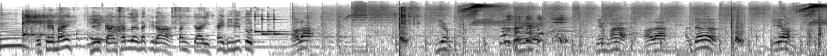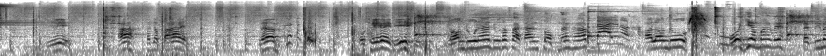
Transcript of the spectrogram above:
มป์โอเคไหมนี่การคัดเลือกนักกีฬาตั้งใจให้ดีที่สุด เอาละเยี่ยมนี่เยี่ยมมาก เอาละอันเดอร์เยี่ยมดีอะคนต่อไป เริ่ม โอเคดี ลองดูนะดูทักษะการตบนะครับได้แน่นอนค่ะ เอาลองดู โอ้เยี่ยมมากเลยเตะดีไหม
